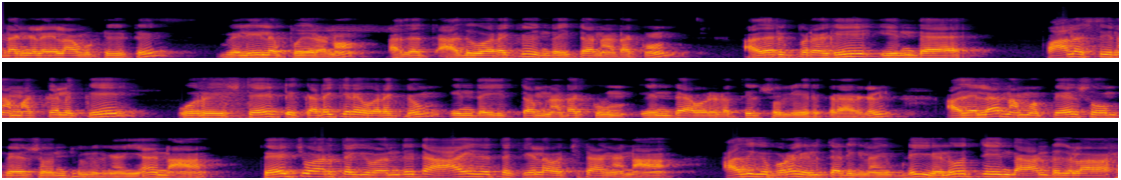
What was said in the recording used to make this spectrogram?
இடங்களையெல்லாம் விட்டுக்கிட்டு வெளியில் போயிடணும். அதை அது வரைக்கும் இந்த யுத்தம் நடக்கும். அதற்கு பிறகு இந்த பாலஸ்தீன மக்களுக்கு ஒரு ஸ்டேட்டு கிடைக்கிற வரைக்கும் இந்த யுத்தம் நடக்கும் என்று அவரிடத்தில் சொல்லியிருக்கிறார்கள். அதெல்லாம் நம்ம பேசுவோம் பேசுவோம்னு சொல்லியிருக்காங்க. ஏன்னா பேச்சுவார்த்தைக்கு வந்துட்டு ஆயுதத்தை கீழே வச்சுட்டாங்கன்னா அதுக்கப்புறம் இழுத்தடிக்கலாம். இப்படி எழுபத்தைந்து ஆண்டுகளாக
